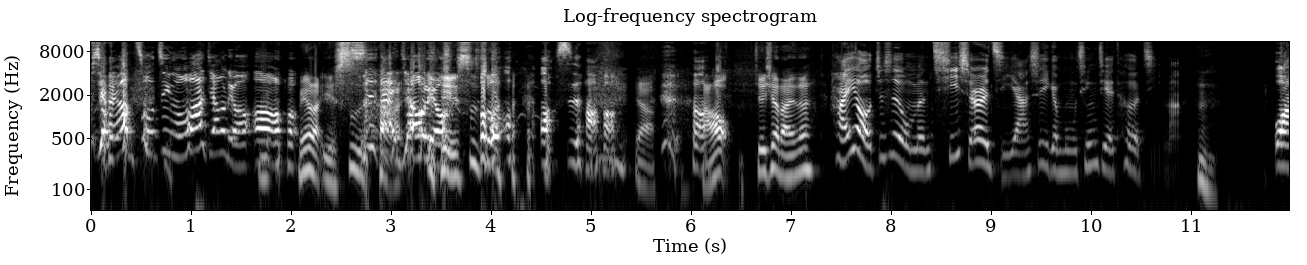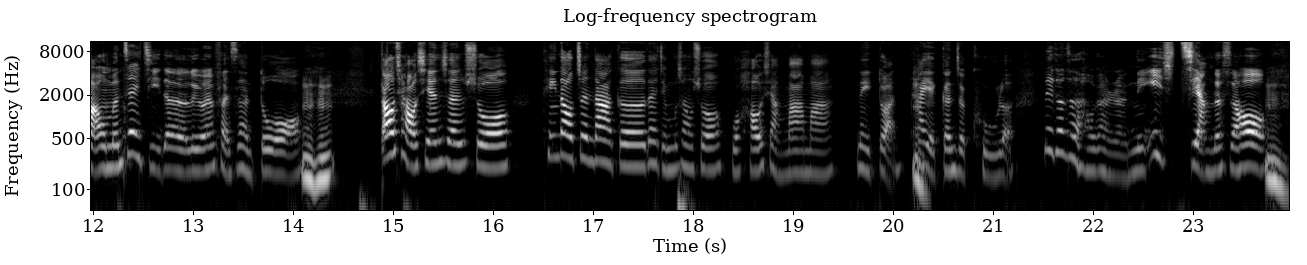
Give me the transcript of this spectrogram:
想要促进文化交流哦。没有了，也是啊世代交流也是做哦哦，是好。呀。好，接下来呢？还有就是我们七十二集啊，是一个母亲节特辑嘛。嗯，哇，我们这一集的留言粉丝很多哦。嗯哼，高桥先生说，听到郑大哥在节目上说“我好想妈妈”那段，他也跟着哭了。那段真的好感人。你一讲的时候，嗯，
